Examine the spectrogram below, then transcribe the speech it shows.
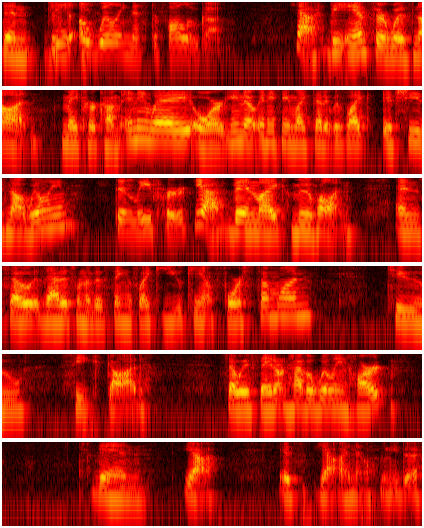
Then, Just the, a willingness to follow God. Yeah, the answer was not make her come anyway or, you know, anything like that. It was like, if she's not willing, Then leave her. yeah, then like move on. And so that is one of those things like you can't force someone to seek God. So if they don't have a willing heart, then yeah, it's yeah, I know. We need to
